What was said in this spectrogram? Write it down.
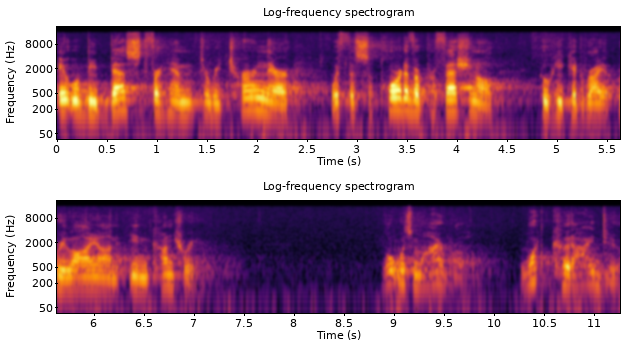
it would be best for him to return there with the support of a professional who he could ri- rely on in country. What was my role? What could I do?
